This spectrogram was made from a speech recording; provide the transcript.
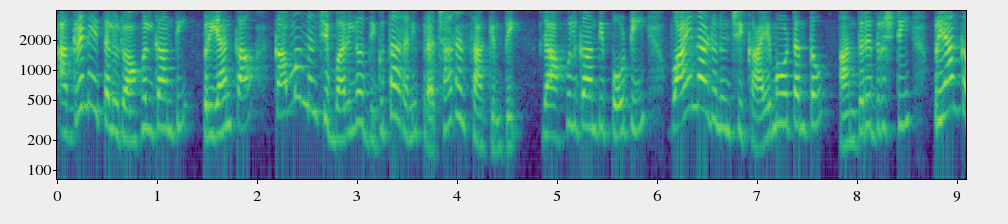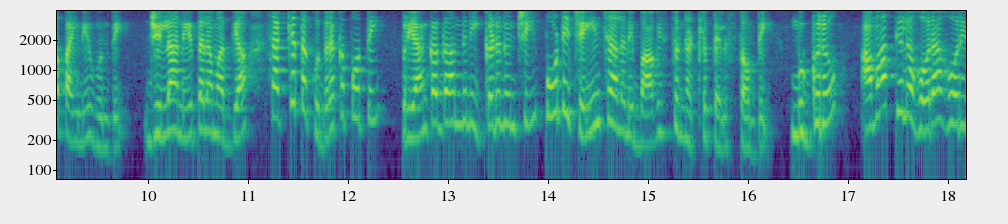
అగ్రనేతలు రాహుల్ గాంధీ ప్రియాంక ఖమ్మం నుంచి బరిలో దిగుతారని ప్రచారం సాగింది. రాహుల్ గాంధీ పోటీ వాయనాడు నుంచి ఖాయమవటంతో అందరి దృష్టి ప్రియాంకపైనే ఉంది. జిల్లా నేతల మధ్య సఖ్యత కుదరకపోతే ప్రియాంక గాంధీని ఇక్కడి నుంచి పోటీ చేయించాలని భావిస్తున్నట్లు తెలుస్తోంది. ముగ్గురు అమాత్యుల హోరాహోరీ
